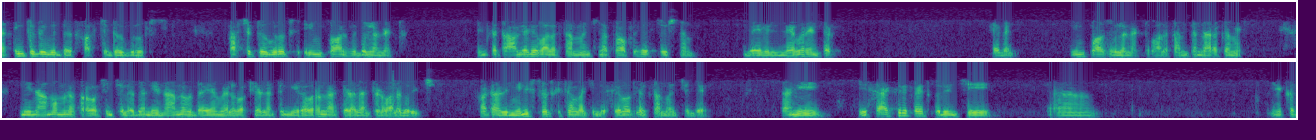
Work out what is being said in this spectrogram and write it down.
nothing to do with the first two groups first two groups impossible అన్నట్టు. ఎందుకంటే ఆల్రెడీ వాళ్ళకి సంబంధించిన ప్రాఫెసెస్ చూసినాం. They will never enter heaven impossible అన్నట్టు. వాళ్ళకంతా నరకమే. నీ నామం ప్రవచించలేదా? నీ నామం దయం వెలవట్లేదంటే మీరెవరో నాకు తెలియదు అంటాడు వాళ్ళ గురించి. కాబట్టి అది మినిస్టర్స్కి సంబంధించింది సేవకులకు సంబంధించింది. కానీ ఈ సాక్రిఫైస్ గురించి ఎక్కడ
